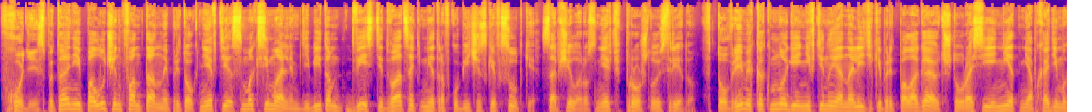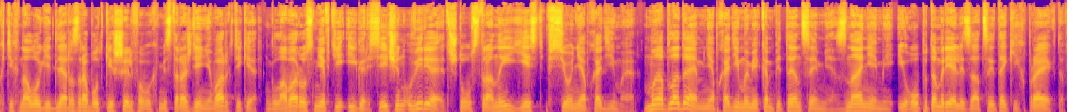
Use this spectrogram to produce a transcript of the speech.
В ходе испытаний получен фонтанный приток нефти с максимальным дебитом 220 метров кубических в сутки, сообщила Роснефть в прошлую среду. В то время как многие нефтяные аналитики предполагают, что у России нет необходимых технологий для разработки шельфовых месторождений в Арктике, глава Роснефти Игорь Сечин уверяет, что у страны есть все необходимое. Мы обладаем необходимыми компетенциями, знаниями и опытом реализации таких проектов.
